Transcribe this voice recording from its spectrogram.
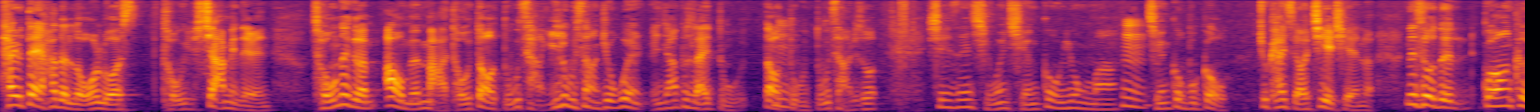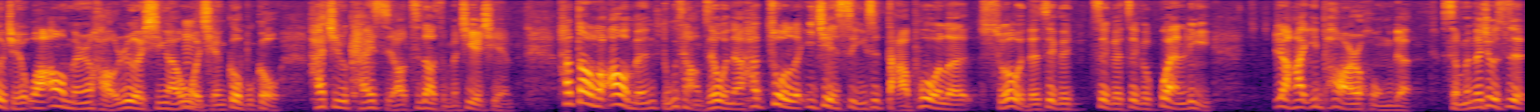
他就带他的罗罗头下面的人，从那个澳门码头到赌场，一路上就问人家不是来赌到赌赌场，就说先生，请问钱够用吗？钱够不够？就开始要借钱了。那时候的观光客觉得哇，澳门人好热心啊，问我钱够不够，他就开始要知道怎么借钱。他到了澳门赌场之后呢，他做了一件事情，是打破了所有的这个这个这个惯例，让他一炮而红的。什么呢？就是。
